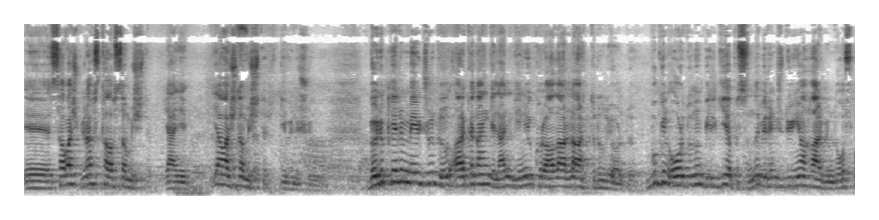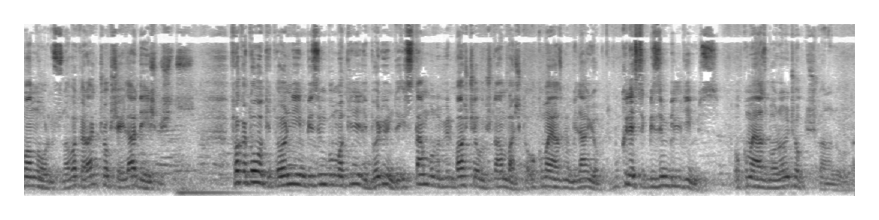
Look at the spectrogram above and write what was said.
e, savaş biraz tavsamıştı. Yani yavaşlamıştır gibi düşünün. Bölüklerin mevcudu arkadan gelen yeni kurallarla arttırılıyordu. Bugün ordunun bilgi yapısında Birinci Dünya Harbi'nde Osmanlı ordusuna bakarak çok şeyler değişmiştir. Fakat o vakit örneğin bizim bu makineli bölüğünde İstanbul'u bir başçavuştan başka okuma yazma bilen yoktu. Bu klasik bizim bildiğimiz. Okuma yazma oranı çok düşük Anadolu'da.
